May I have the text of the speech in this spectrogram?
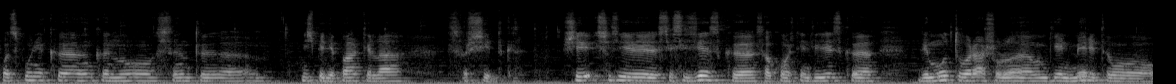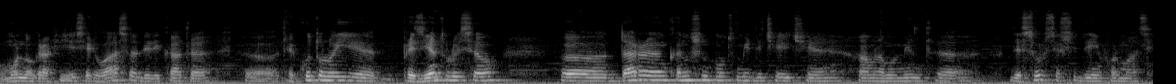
Pot spune că încă nu sunt uh, nici pe departe la sfârșit. Și, și se sesizez că, sau conștientizez că de mult orașul Ungheni merită o monografie serioasă dedicată uh, trecutului, prezentului său, uh, dar încă nu sunt mulțumit de ceea ce am la moment uh, de surse și de informații.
